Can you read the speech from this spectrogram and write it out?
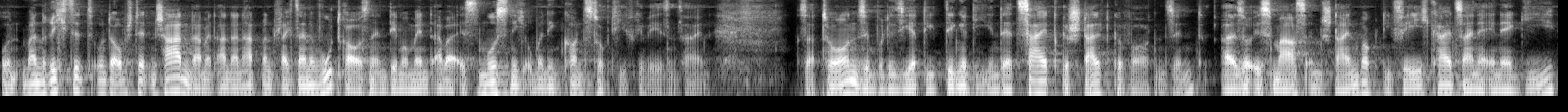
und man richtet unter Umständen Schaden damit an. Dann hat man vielleicht seine Wut draußen in dem Moment, aber es muss nicht unbedingt konstruktiv gewesen sein. Saturn symbolisiert die Dinge, die in der Zeit Gestalt geworden sind. Also ist Mars im Steinbock die Fähigkeit, seine Energie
